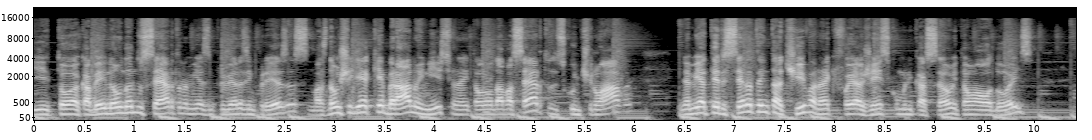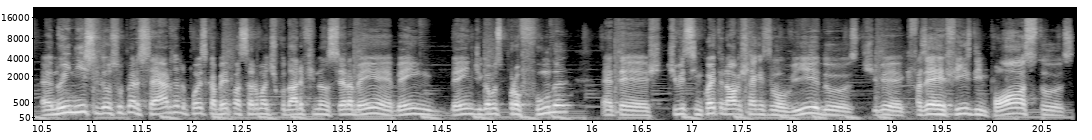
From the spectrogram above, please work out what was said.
e tô, acabei não dando certo nas minhas primeiras empresas, mas não cheguei a quebrar no início, né, então não dava certo, descontinuava. E na minha terceira tentativa, né, que foi a agência de comunicação, então a O2, é, no início deu super certo, depois acabei passando uma dificuldade financeira bem, bem, bem digamos, profunda. É, ter, tive 59 cheques envolvidos, tive que fazer refins de impostos,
